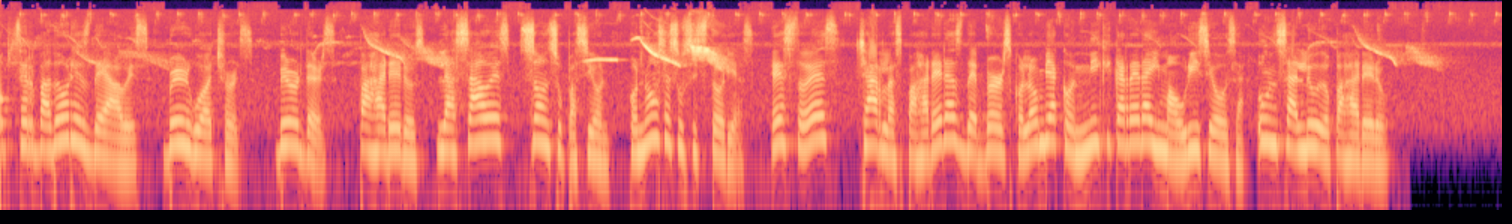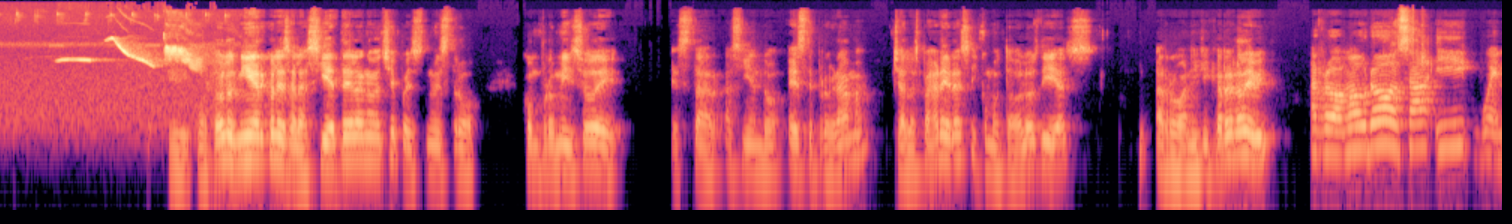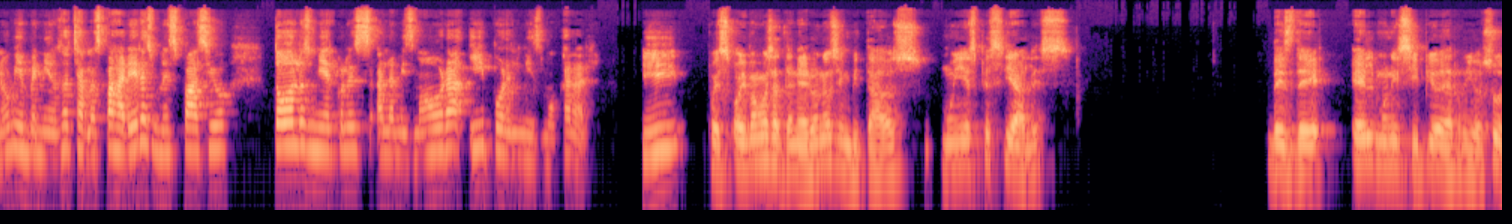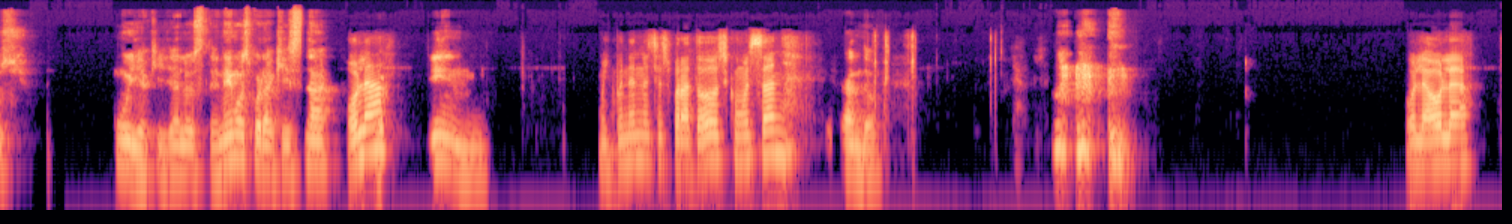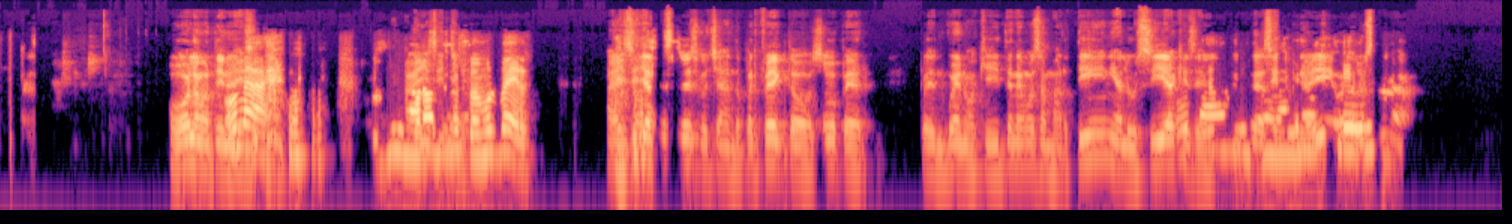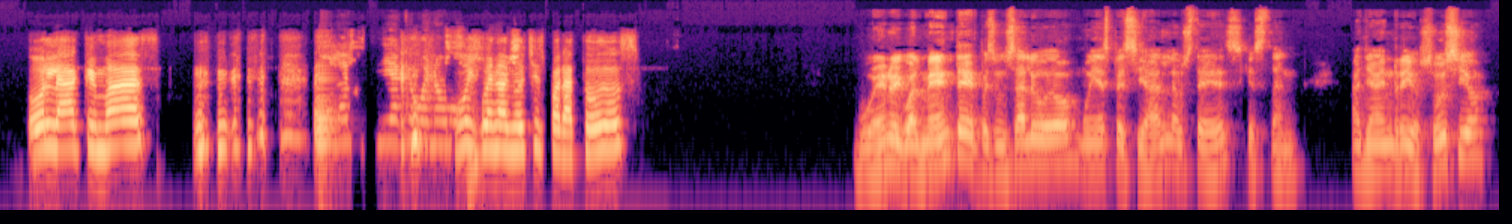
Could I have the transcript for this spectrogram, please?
Observadores de aves, birdwatchers, birders, pajareros, las aves son su pasión. Conoce sus historias. Esto es Charlas Pajareras de Birds Colombia con Nicky Carrera y Mauricio Osa. Un saludo pajarero. Y como todos los miércoles a las 7 de la noche, pues nuestro compromiso de estar haciendo este programa, Charlas Pajareras, y como todos los días, arroba Nicky Carrera David. Arroba Maurosa y bueno, bienvenidos a Charlas Pajareras, un espacio todos los miércoles a la misma hora y por el mismo canal. Y pues hoy vamos a tener unos invitados muy especiales desde el municipio de Río Sucio. Uy, aquí ya los tenemos, por aquí está. Hola. Martín. Muy buenas noches para todos, ¿cómo están? Hola, hola. Hola Martín. Hola. Ahora sí nos podemos ver. Ahí sí ya te estoy escuchando. Perfecto, súper. Pues bueno, aquí tenemos a Martín y a Lucía que se Hola, un pedacito por ahí. Hola. Lucía. Hola, ¿qué más? Hola Lucía, qué bueno. Muy buenas noches para todos. Bueno, igualmente, pues un saludo muy especial a ustedes que están allá en Río Sucio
